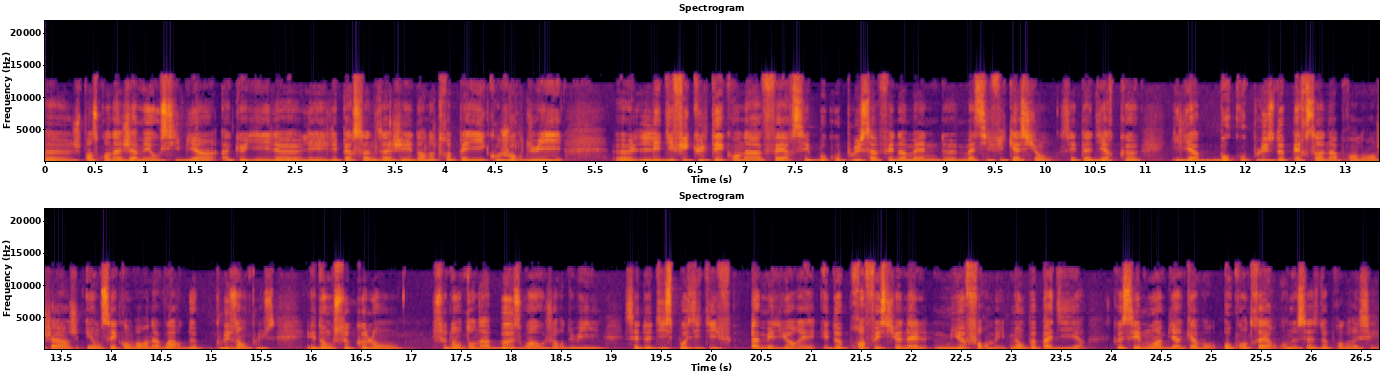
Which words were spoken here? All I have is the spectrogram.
Euh, je pense qu'on n'a jamais aussi bien accueilli le- les, les personnes âgées dans notre pays qu'aujourd'hui. Euh, les difficultés qu'on a à faire, c'est beaucoup plus un phénomène de massification, c'est-à-dire que il y a beaucoup plus de personnes à prendre en charge et on sait qu'on va en avoir de plus en plus. Et donc ce que l'on ce dont on a besoin aujourd'hui, c'est de dispositifs améliorés et de professionnels mieux formés. Mais on ne peut pas dire que c'est moins bien qu'avant. Au contraire, on ne cesse de progresser.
